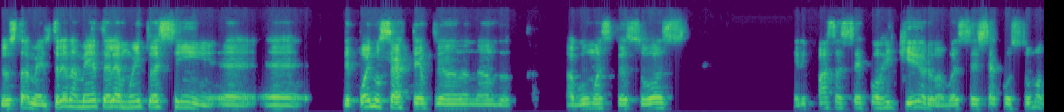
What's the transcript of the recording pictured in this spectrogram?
Justamente, treinamento ele é muito assim. É, é depois de um certo tempo treinando algumas pessoas, ele passa a ser corriqueiro. Você se acostuma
